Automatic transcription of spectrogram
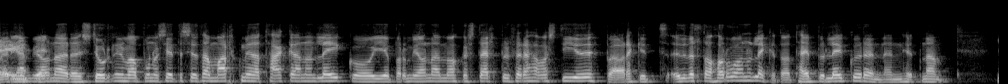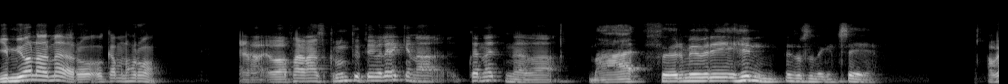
er ég mjög ánæður að stjórnin var búin að setja sér það markmið að taka þennan leik og ég er bara mjög ánæður með okkar stelpur fyrir að hafa stíð upp. Það var ekkit auðvelt að horfa á hann leik, þetta var tæpur leikur en, en hérna, ég er mjög ánæður með þar og, og gaman að horfa á. Já, ef að fara hans grúndut yfir leikina, hvernig einn eða... maður förum yfir í hinn undrarstundleikin, segi Ok.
